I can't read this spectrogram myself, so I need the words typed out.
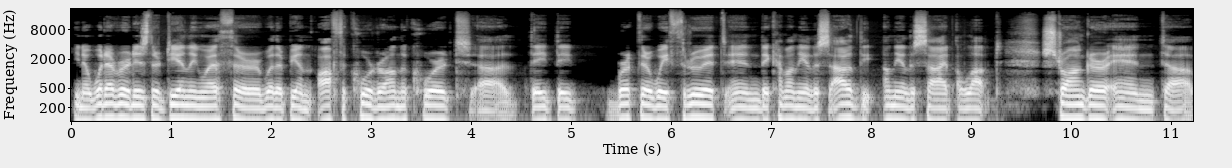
you know whatever it is they're dealing with or whether it be on off the court or on the court, uh, they they work their way through it and they come on the other side of the on the other side a lot stronger and uh,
